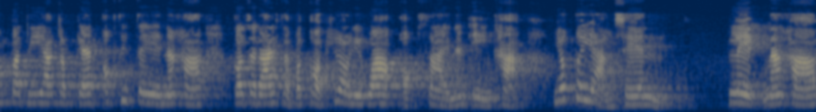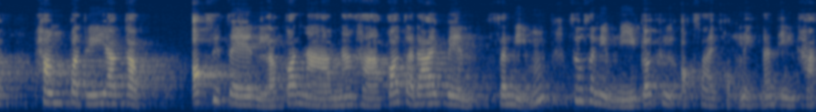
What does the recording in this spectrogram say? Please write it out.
ำปฏิกิริยากับแก๊สออกซิเจนนะคะ ก็จะได้สารประกอบที่เราเรียกว่าออกไซด์นั่นเองค่ะ ยกตัวอย่างเช่น เหล็กนะคะทำปฏิกิริยากับออกซิเจนแล้วก็น้ำนะคะ ก็จะได้เป็นสนิม ซึ่งสนิมนี้ก็คือออกไซด์ของเหล็กนั่นเองค่ะ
